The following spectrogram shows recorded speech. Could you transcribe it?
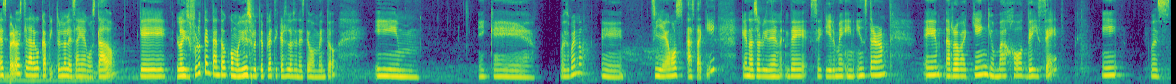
Espero este largo capítulo les haya gustado, que lo disfruten tanto como yo disfruté platicárselos en este momento y, y que, pues bueno, eh, si llegamos hasta aquí, que no se olviden de seguirme en Instagram, eh, arroba king-dic y pues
